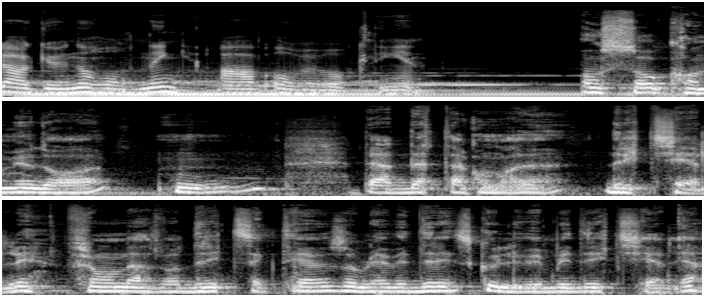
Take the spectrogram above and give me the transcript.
lage underholdning av overvåkningen. Og så kom jo da mm, det at dette kom være drittkjedelig. Fra det at det var drittsekk-TV, så vi, skulle vi bli drittkjedelige.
